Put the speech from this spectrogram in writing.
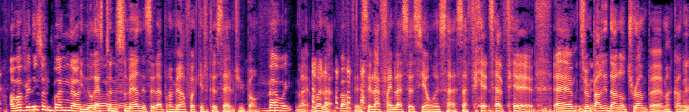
on va finir sur une bonne note. Il nous reste une semaine et c'est la première fois qu'il te salue. Bon. Ben oui. Ben, voilà. Bon. C'est la fin de la session. Ça, ça fait, ça fait. Euh, tu veux me parler de Donald Trump, euh, Marc-André?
